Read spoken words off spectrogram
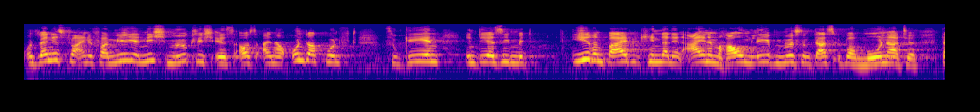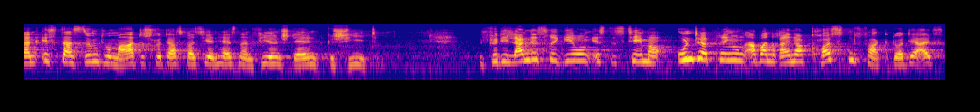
Und wenn es für eine Familie nicht möglich ist, aus einer Unterkunft zu gehen, in der sie mit ihren beiden Kindern in einem Raum leben müssen, und das über Monate, dann ist das symptomatisch für das, was hier in Hessen an vielen Stellen geschieht. Für die Landesregierung ist das Thema Unterbringung aber ein reiner Kostenfaktor, der als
